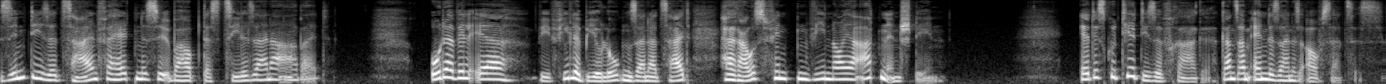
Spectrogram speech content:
sind diese Zahlenverhältnisse überhaupt das Ziel seiner Arbeit? Oder will er, wie viele Biologen seiner Zeit, herausfinden, wie neue Arten entstehen? Er diskutiert diese Frage ganz am Ende seines Aufsatzes.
